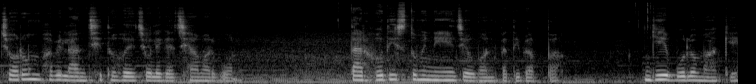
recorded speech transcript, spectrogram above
চরমভাবে লাঞ্ছিত হয়ে চলে গেছে আমার বোন। তার হদিস তুমি নিয়ে যেও গণপতি বাপ্পা। গিয়ে বলো মাকে,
